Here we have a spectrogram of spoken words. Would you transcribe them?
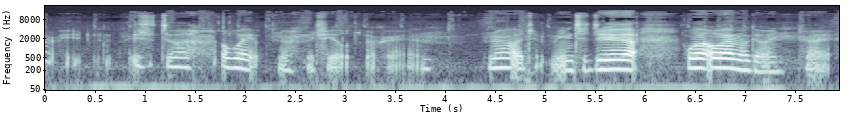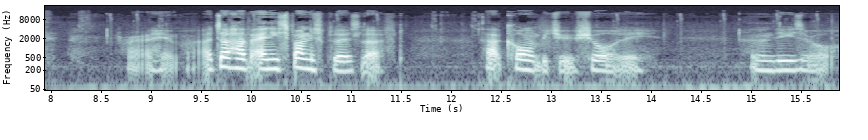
Right. Is it, do I. Oh, wait. No, midfield. Okay. No, I didn't mean to do that. Where, where am I going? Right. Right, I hit I don't have any Spanish players left. That can't be true, surely. And then these are all,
